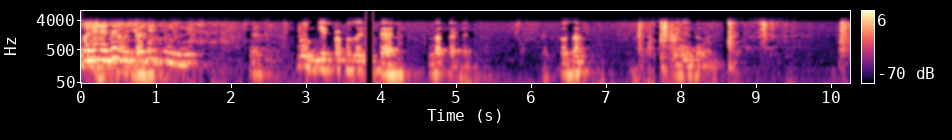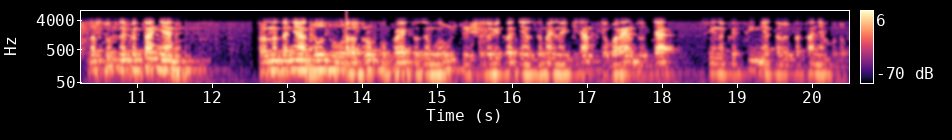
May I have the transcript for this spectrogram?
Вони не беруть, вони змінюють. Ну, є пропозиція затвердити. Хто за? Наступне питання про надання дозволу на розробку проекту землеустрою щодо відведення земельної ділянки в оренду для свінокосіння та випасання худоби.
